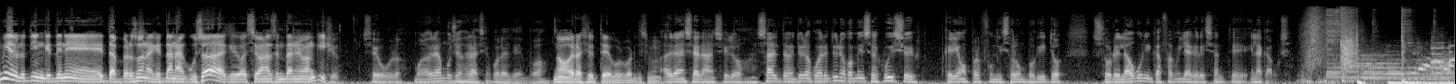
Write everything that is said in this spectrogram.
miedo lo tienen que tener estas personas que están acusadas, que se van a sentar en el banquillo. Seguro. Bueno, Adrián, muchas gracias por el tiempo. ¿eh? No, gracias a usted por participar. Adrián Sarancelo, Salto 2141, comienza el juicio y queríamos profundizar un poquito sobre la única familia creyente en la causa. Yeah.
